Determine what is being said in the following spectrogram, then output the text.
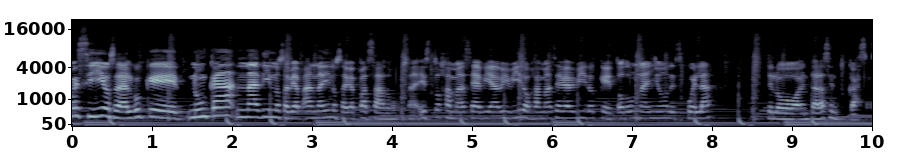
Pues sí, o sea, algo que nunca nadie nos había, nadie nos había pasado. O sea, esto jamás se había vivido, jamás se había vivido que todo un año de escuela te lo aventaras en tu casa.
